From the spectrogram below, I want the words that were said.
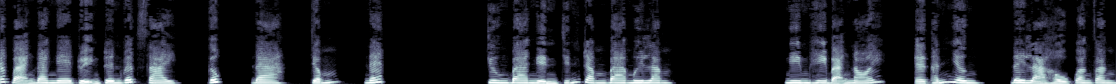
Các bạn đang nghe truyện trên website gocda.net Chương 3935 Nghiêm Hy Bản nói, Ê Thánh Nhân, đây là Hầu Quan Văn,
